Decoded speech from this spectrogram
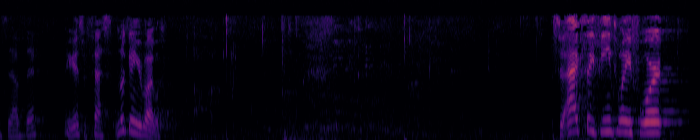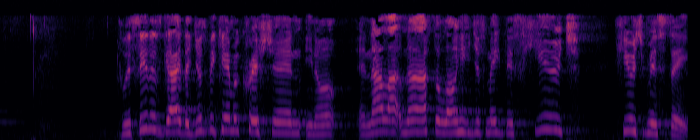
Is it up there? You guys are fast. Look in your Bible. So Acts 18, 24. So we see this guy that just became a Christian, you know, and not, not after long, he just made this huge, huge mistake.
